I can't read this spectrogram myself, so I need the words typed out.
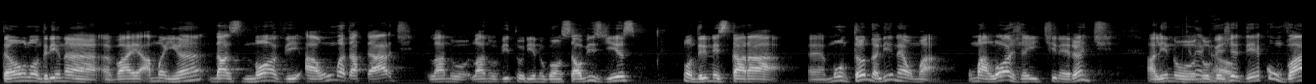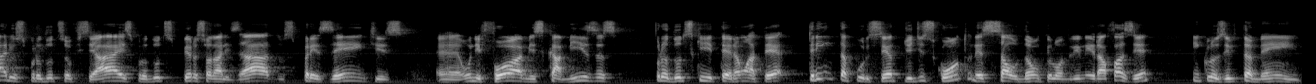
Então, Londrina vai amanhã, das nove a uma da tarde, lá no, lá no Vitorino Gonçalves Dias. Londrina estará é, montando ali né, uma, uma loja itinerante ali no, no VGD com vários produtos oficiais, produtos personalizados, presentes, é, uniformes, camisas, produtos que terão até 30% de desconto nesse saldão que o Londrina irá fazer. Inclusive também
